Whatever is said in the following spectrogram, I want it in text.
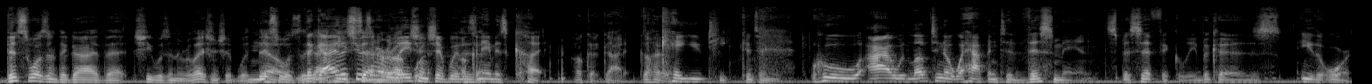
This wasn't the guy that she was in the relationship with. This No, was the, the guy, he that she was in a relationship with. His Okay. name is Cut. Okay, got it. Go ahead. K U T. Continue. Who I would love to know what happened to this man specifically because either or.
